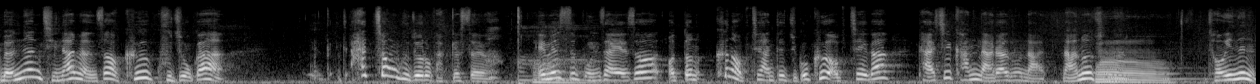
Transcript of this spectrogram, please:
몇년 지나면서 그 구조가 하청 구조로 바뀌었어요. 아. MS 본사에서 어떤 큰 업체한테 주고 그 업체가 다시 각 나라로 나, 나눠주는. 어. 저희는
